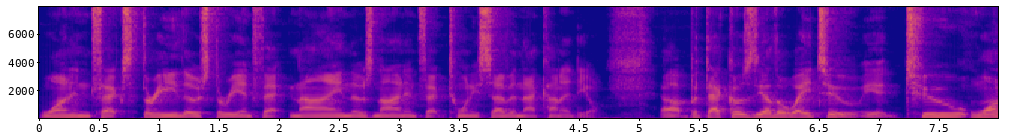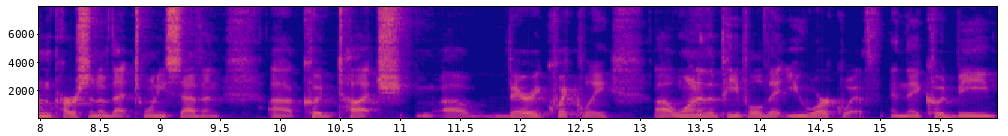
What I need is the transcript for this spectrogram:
one infects three, those three infect nine, those nine infect twenty seven, that kind of deal. Uh, but that goes the other way too. It, two, one person of that 27 uh, could touch uh, very quickly uh, one of the people that you work with, and they could be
